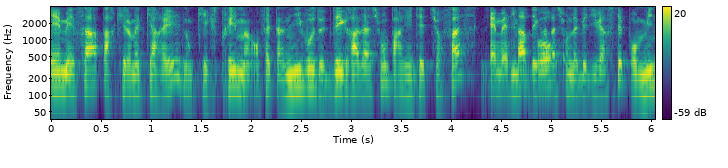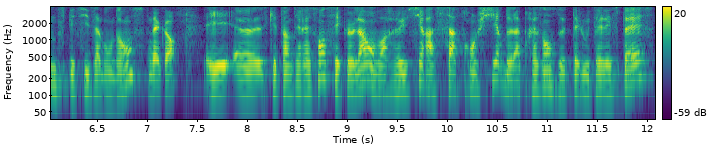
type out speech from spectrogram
MSA par kilomètre carré, donc qui exprime en fait un niveau de dégradation par unité de surface, MSA niveau de dégradation de la biodiversité pour mean species abondance. D'accord. Et ce qui est intéressant, c'est que là, on va réussir à s'affranchir de la présence de telle ou telle espèce,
